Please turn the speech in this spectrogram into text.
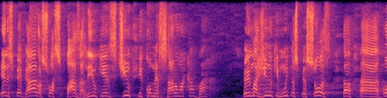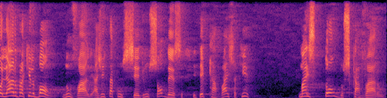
eles pegaram as suas pás ali, o que eles tinham, e começaram a cavar. Eu imagino que muitas pessoas tá, ah, olharam para aquilo, bom, no vale, a gente está com sede, um sol desse, e ter que cavar isso aqui. Mas todos cavaram,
